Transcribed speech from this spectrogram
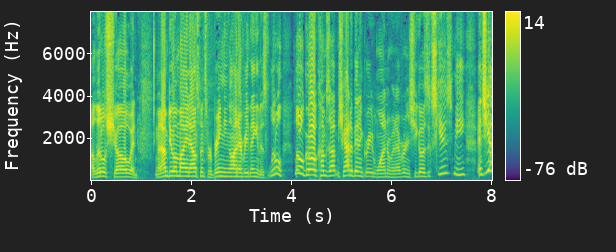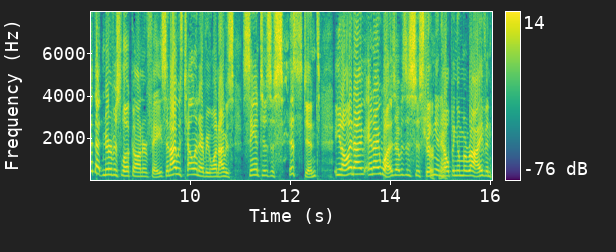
a little show, and and I'm doing my announcements. We're bringing on everything, and this little little girl comes up, and she had to been in grade one or whatever, and she goes, "Excuse me," and she had that nervous look on her face. And I was telling everyone I was Santa's assistant, you know, and I and I was I was assisting Sure, and yeah. helping him arrive and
